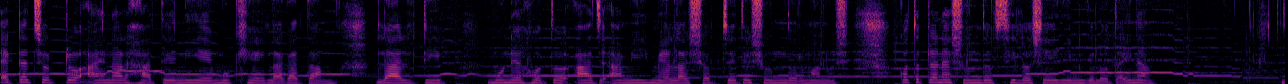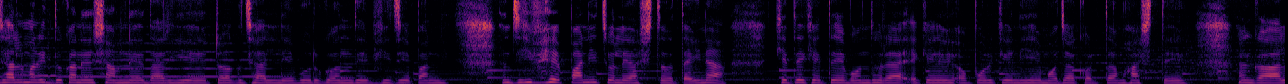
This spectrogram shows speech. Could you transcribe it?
একটা ছোট্ট আয়নার হাতে নিয়ে মুখে লাগাতাম। লাল টিপ, মনে হতো আজ আমি মেলার সবচেয়ে সুন্দর মানুষ। কতটা না সুন্দর ছিল সেই দিনগুলো, তাই না? ঝালমারির দোকানের সামনে দাঁড়িয়ে টক ঝাল, লেবুর গন্ধে ভিজে পানি, জিভে পানি চলে আসতো, তাই না? খেতে খেতে বন্ধুরা একে অপরকে নিয়ে মজা করতাম, হাসতে গাল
